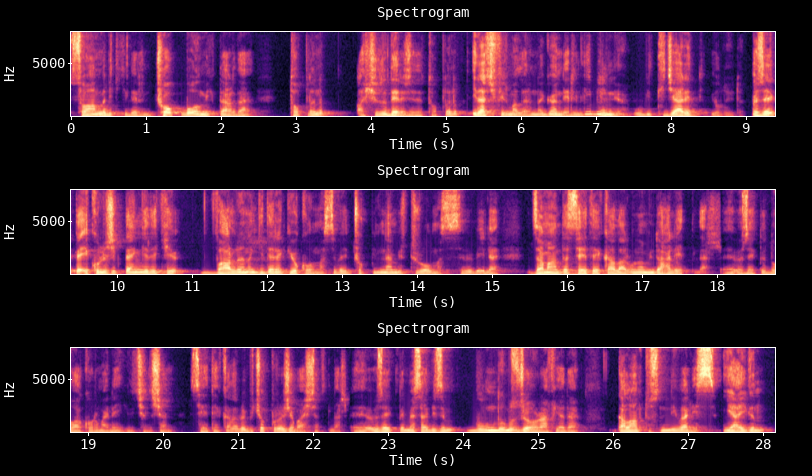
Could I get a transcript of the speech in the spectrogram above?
soğanlı bitkilerin çok bol miktarda toplanıp aşırı derecede toplanıp ilaç firmalarına gönderildiği biliniyor. Bu bir ticaret yoluydu. Özellikle ekolojik dengedeki varlığının giderek yok olması ve çok bilinen bir tür olması sebebiyle zamanında STK'lar buna müdahale ettiler. Ee, özellikle doğa korumayla ilgili çalışan STK'lar ve birçok proje başlattılar. Ee, özellikle mesela bizim bulunduğumuz coğrafyada Galanthus nivalis, yaygın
